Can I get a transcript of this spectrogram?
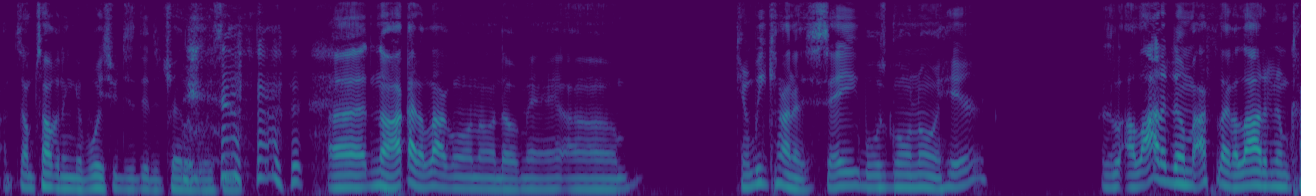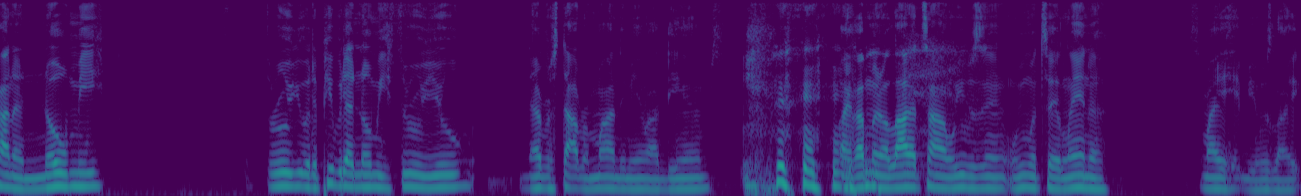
I'm- I'm talking in your voice. You just did the trailer voice. uh, no, I got a lot going on though, man. Um, can we kind of say what's going on here? Because a lot of them, I feel like a lot of them kind of know me through you. The people that know me through you never stop reminding me in my DMs. like I mean, a lot of time we was in, we went to Atlanta. Somebody hit me and was like,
